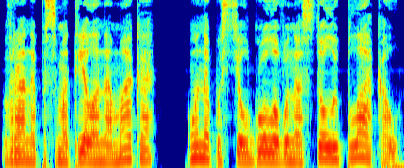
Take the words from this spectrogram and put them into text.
Врана посмотрела на Мака, он опустил голову на стол и плакал.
